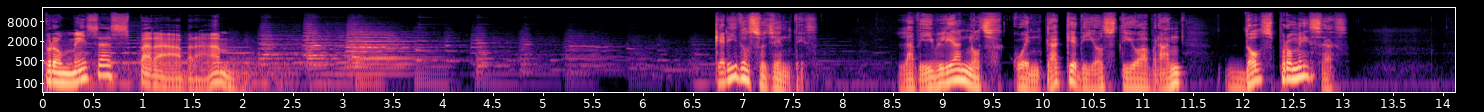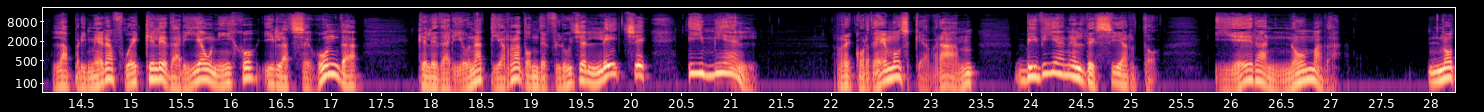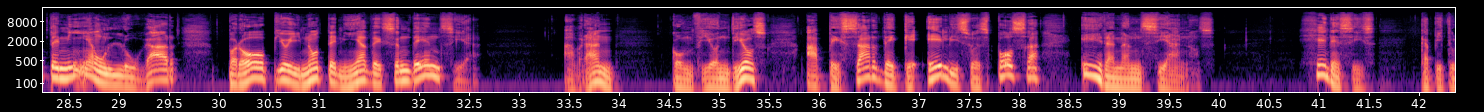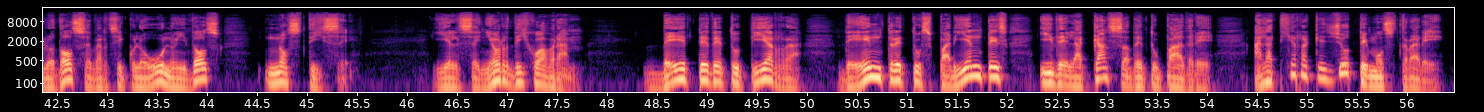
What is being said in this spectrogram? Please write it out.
Promesas para Abraham. Queridos oyentes, la Biblia nos cuenta que Dios dio a Abraham dos promesas. La primera fue que le daría un hijo y la segunda que le daría una tierra donde fluye leche y miel. Recordemos que Abraham vivía en el desierto y era nómada. No tenía un lugar propio y no tenía descendencia. Abraham confió en Dios a pesar de que él y su esposa eran ancianos. Génesis capítulo 12 versículo 1 y 2 nos dice, Y el Señor dijo a Abraham, Vete de tu tierra, de entre tus parientes y de la casa de tu padre, a la tierra que yo te mostraré.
